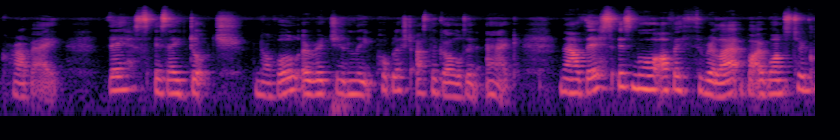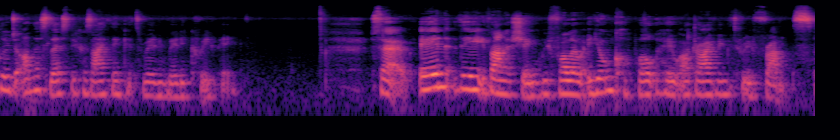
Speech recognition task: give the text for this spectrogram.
Krabbe. This is a Dutch novel originally published as The Golden Egg. Now, this is more of a thriller, but I wanted to include it on this list because I think it's really, really creepy. So, in The Vanishing, we follow a young couple who are driving through France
